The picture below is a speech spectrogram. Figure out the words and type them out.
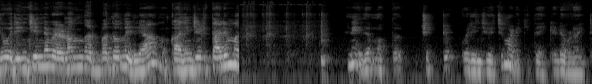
ഇത് ഒരു ഇഞ്ച് തന്നെ വേണമെന്ന് നിർബന്ധമൊന്നുമില്ല. മുക്കാലിഞ്ച് എടുത്താലും മതി. ഇനി ഇത് മൊത്തം ചുറ്റും ഒരു ഇഞ്ച് വെച്ച് മടക്കി തയ്ക്കുക ഡബിളായിട്ട്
